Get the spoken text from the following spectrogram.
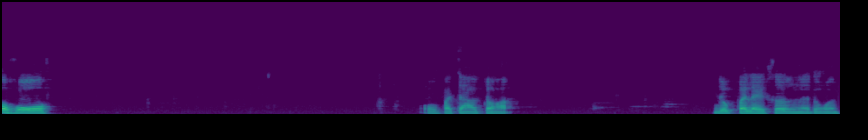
อ้โห โอ้พระเจ้าจอดยกไปเลยเครื่องเลยทุกคน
